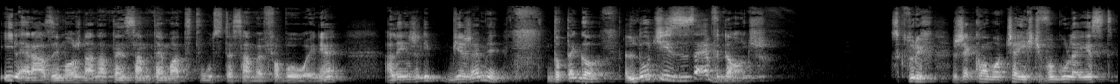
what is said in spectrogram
ile razy można na ten sam temat tłuc te same fabuły, nie? Ale jeżeli bierzemy do tego ludzi z zewnątrz, z których rzekomo część w ogóle jest,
